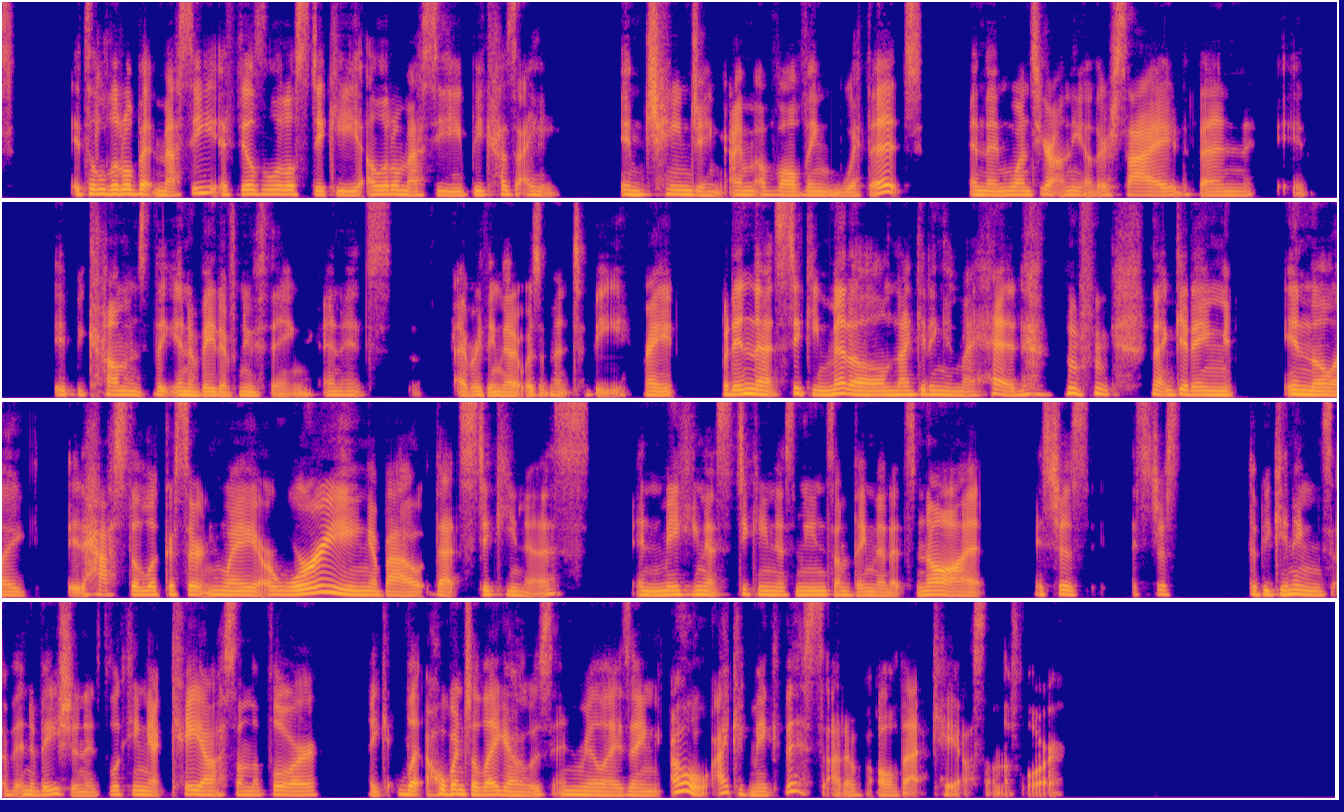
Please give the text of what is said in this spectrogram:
it's a little bit messy. It feels a little sticky, a little messy because I am changing, I'm evolving with it. And then once you're on the other side, then it it becomes the innovative new thing and it's everything that it was meant to be, right? But in that sticky middle, not getting in my head, not getting in the like, it has to look a certain way or worrying about that stickiness and making that stickiness mean something that it's not. It's just, it's just the beginnings of innovation. It's looking at chaos on the floor, like a whole bunch of Legos and realizing, oh, I could make this out of all that chaos on the floor.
